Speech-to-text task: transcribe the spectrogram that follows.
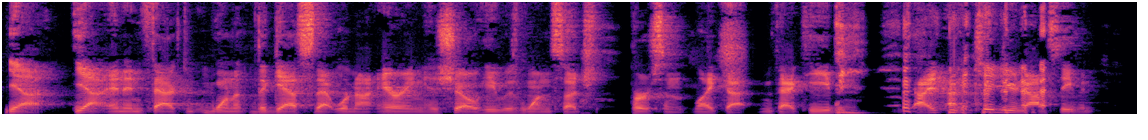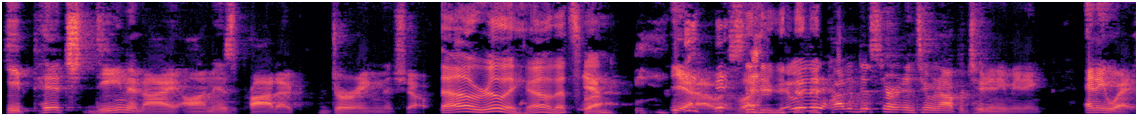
Yeah, yeah, and in fact, one of the guests that we're not airing his show, he was one such person like that. In fact, he even I, I kid you not, Stephen. He pitched Dean and I on his product during the show. Oh, really? Oh, that's fun. Yeah, yeah. I was like, how did this turn into an opportunity meeting? Anyway,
